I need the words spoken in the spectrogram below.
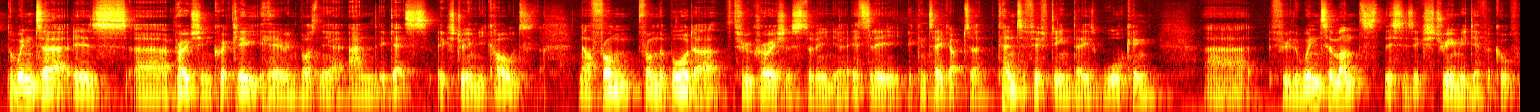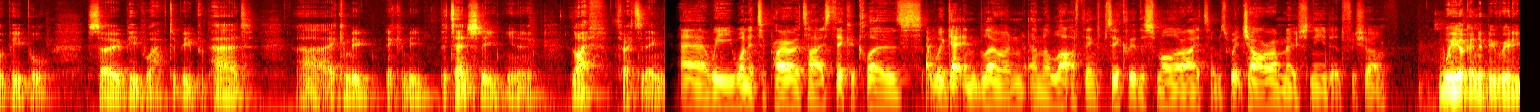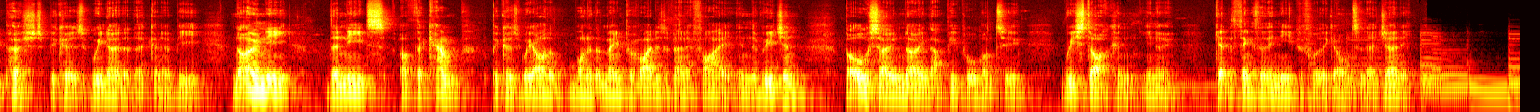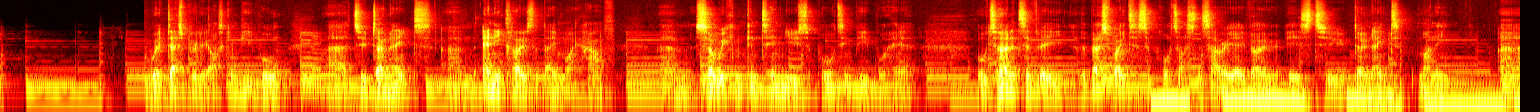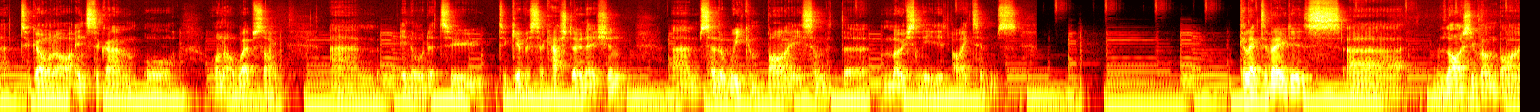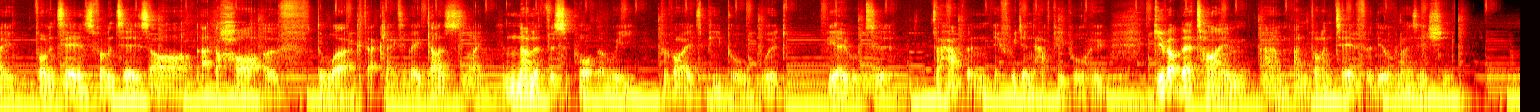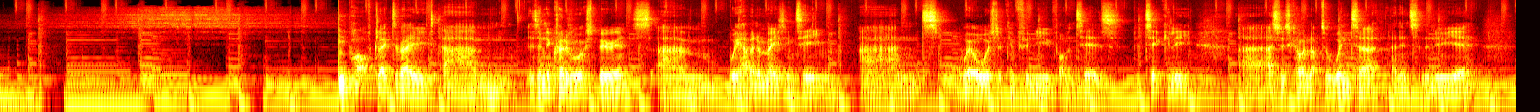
The winter is uh, approaching quickly here in Bosnia, and it gets extremely cold. Now, from, from the border through Croatia, Slovenia, Italy, it can take up to 10 to 15 days walking. Uh, through the winter months, this is extremely difficult for people. So people have to be prepared. Uh, it can be it can be potentially you know life threatening. Uh, we wanted to prioritise thicker clothes. We're getting low on, on a lot of things, particularly the smaller items, which are our most needed for sure. We are going to be really pushed because we know that they're going to be not only the needs of the camp because we are the, one of the main providers of NFI in the region, but also knowing that people want to restock and you know get the things that they need before they go onto their journey. We're desperately asking people uh, to donate um, any clothes that they might have um, so we can continue supporting people here. Alternatively, the best way to support us in Sarajevo is to donate money uh, to go on our Instagram or on our website um, in order to, to give us a cash donation um, so that we can buy some of the most needed items. Collective Aid is uh, largely run by volunteers. Volunteers are at the heart of the work that Collective Aid does. Like none of the support that we provide to people would be able to to happen if we didn't have people who give up their time um, and volunteer for the organisation. Being part of Collective Aid um, is an incredible experience. Um, we have an amazing team and we're always looking for new volunteers, particularly uh, as it's coming up to winter and into the new year.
